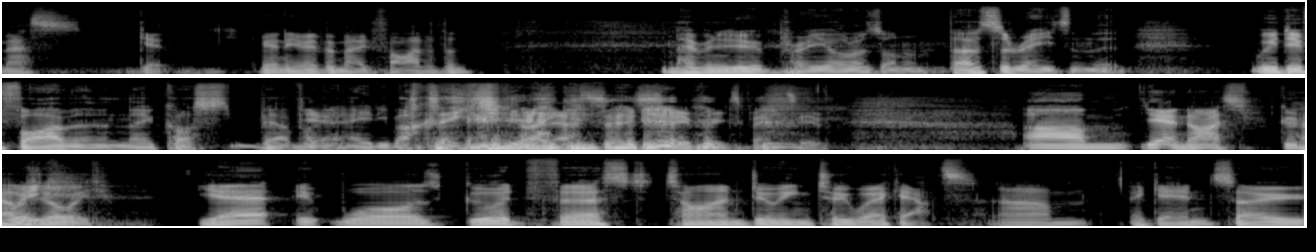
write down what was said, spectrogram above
mass get. We only ever made five of them. I'm hoping to do pre-orders on them. That's the reason that we did five of them. and They cost about fucking Yeah. eighty bucks each. yeah, Like- that's so super expensive. Um, yeah, nice. Good How week. was your week? Yeah, it was good. First time doing two workouts um, again. So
